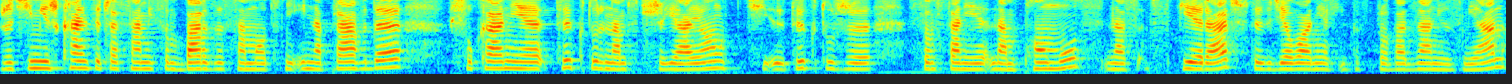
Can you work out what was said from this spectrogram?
że ci mieszkańcy czasami są bardzo samotni i naprawdę szukanie tych, którzy nam sprzyjają, ci, tych, którzy są w stanie nam pomóc, nas wspierać w tych działaniach i we wprowadzaniu zmian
